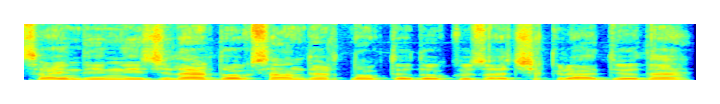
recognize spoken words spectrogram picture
Sayın dinleyiciler 94.9 Açık Radyo'da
